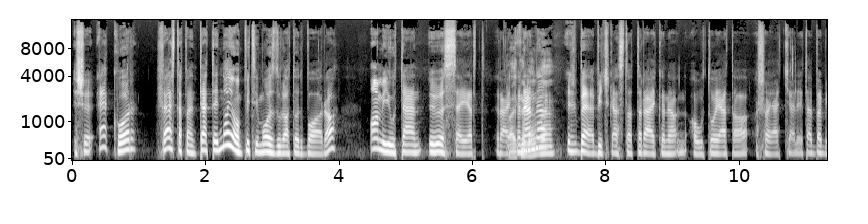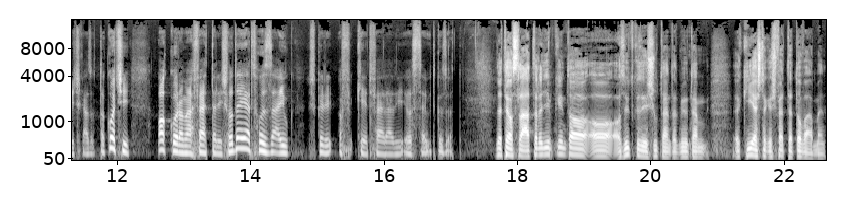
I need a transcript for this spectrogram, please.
És ekkor Verstappen tett egy nagyon pici mozdulatot balra, ami után ő összeért Raikkonennel, és bebicskáztatta Raikkonen autóját a, a sajátja elé. Tehát bebicskázott a kocsi, akkora már Fettel is odaért hozzájuk, és a két Ferrari összeütközött. De te azt láttad egyébként a, a, az ütközés után, tehát miután kiestek és Fette tovább ment.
